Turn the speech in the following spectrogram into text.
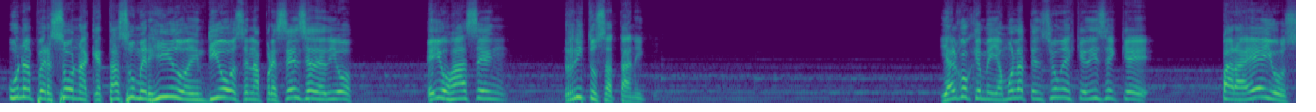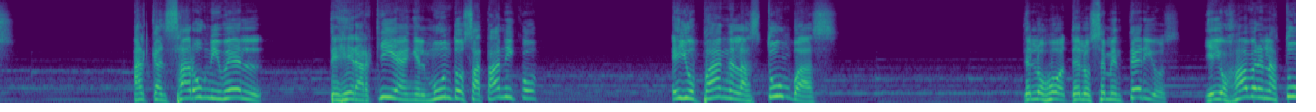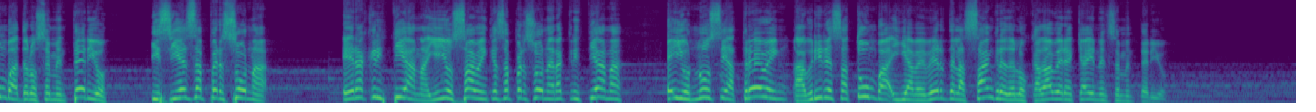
una persona que está sumergido en Dios, en la presencia de Dios, ellos hacen ritos satánicos. Y algo que me llamó la atención es que dicen que para ellos alcanzar un nivel de jerarquía en el mundo satánico, ellos van a las tumbas de los, de los cementerios y ellos abren las tumbas de los cementerios y si esa persona era cristiana y ellos saben que esa persona era cristiana, ellos no se atreven a abrir esa tumba y a beber de la sangre de los cadáveres que hay en el cementerio.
